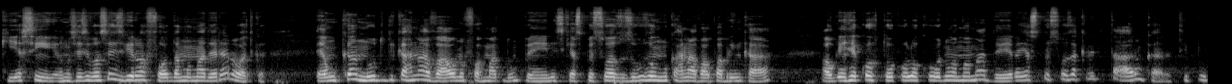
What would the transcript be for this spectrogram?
que assim, eu não sei se vocês viram a foto da mamadeira erótica. É um canudo de carnaval no formato de um pênis que as pessoas usam no carnaval para brincar. Alguém recortou, colocou numa mamadeira e as pessoas acreditaram, cara. Tipo,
